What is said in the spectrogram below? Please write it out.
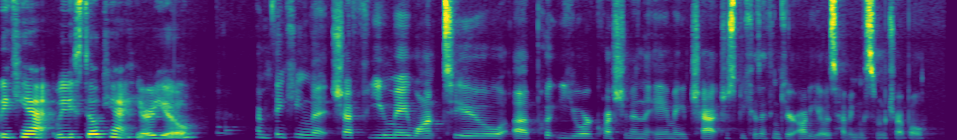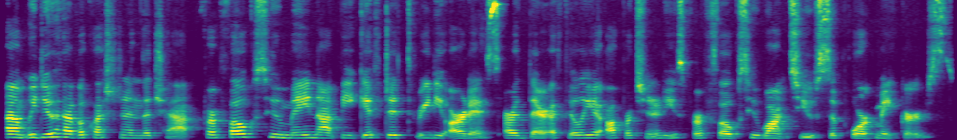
We can't, we still can't hear you. I'm thinking that Chef, you may want to uh, put your question in the AMA chat just because I think your audio is having some trouble. Um, we do have a question in the chat. For folks who may not be gifted 3D artists, are there affiliate opportunities for folks who want to support makers?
